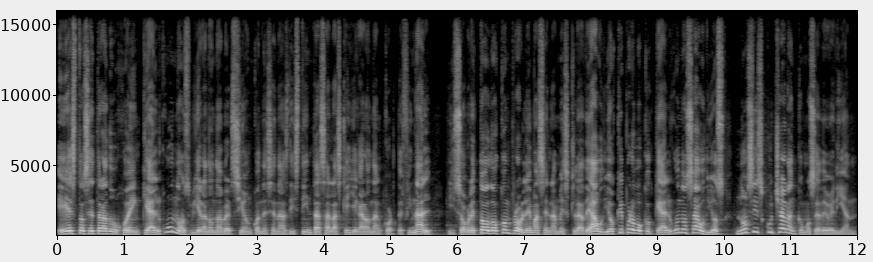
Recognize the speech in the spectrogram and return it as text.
Esto se tradujo en que algunos vieran una versión con escenas distintas a las que llegaron al corte final, y sobre todo con problemas en la mezcla de audio que provocó que algunos audios no se escucharan como se deberían.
